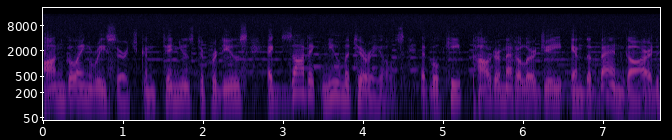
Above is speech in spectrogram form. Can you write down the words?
Ongoing research continues to produce exotic new materials that will keep powder metallurgy in the vanguard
